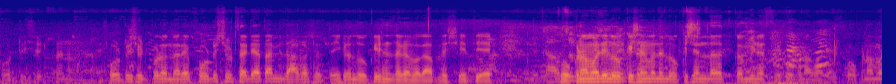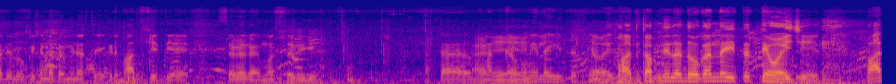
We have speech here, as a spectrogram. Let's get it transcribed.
फोटोशूट पण होणार आहे. फोटोशूट पण होणार आहे. फोटोशूटसाठी आता आम्ही जागा शोधतो इकडे लोकेशन सगळं बघा आपलं शेती आहे. कोकणामध्ये लोकेशनमध्ये लोकेशनला कमी नसते कोकणामध्ये. कोकणामध्ये लोकेशनला कमी नसते. इकडे भात शेती आहे. सगळं काय मस्त वेगळी आता आणि- इथंच ठेवायचं. भात कापणीला दोघांना इथंच ठेवायचे. भात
